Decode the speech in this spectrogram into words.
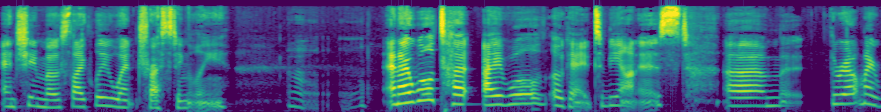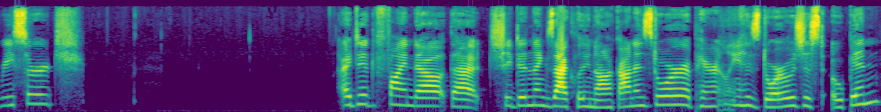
and she most likely went trustingly. Oh. And I will t- I will okay, to be honest, um throughout my research I did find out that she didn't exactly knock on his door. Apparently his door was just open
